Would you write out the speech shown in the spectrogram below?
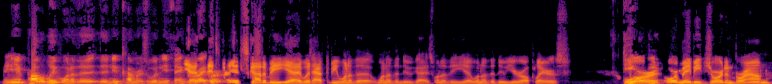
Man. probably one of the, the newcomers, wouldn't you think? Yeah, right? it's, it's got to be. Yeah, it would have to be one of the one of the new guys, one of the uh, one of the new Euro players, you, or or maybe Jordan Brown.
